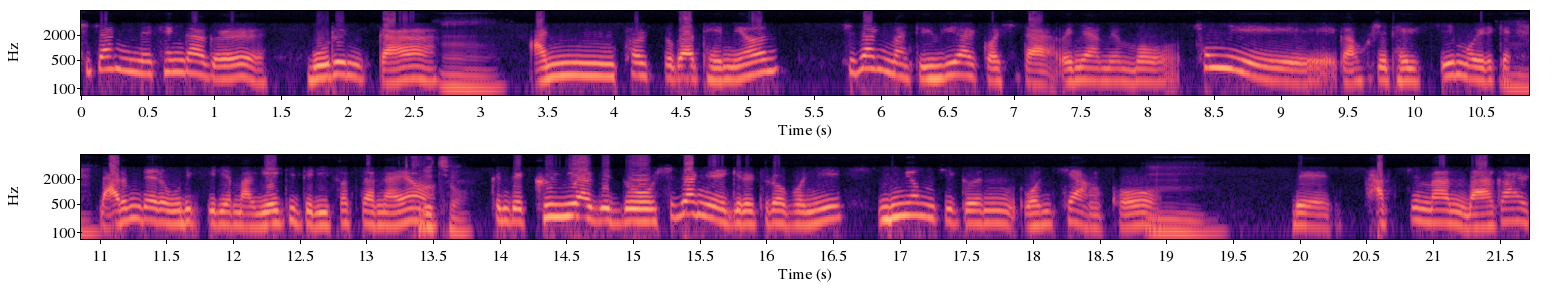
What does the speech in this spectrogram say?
시장님의 생각을 모르니까 음. 안철수가 되면 시장님한테 유리할 것이다. 왜냐하면 뭐 총리가 혹시 될지 뭐 이렇게 음. 나름대로 우리끼리 막 얘기들이 있었잖아요. 그렇죠. 근데 그 이야기도 시장님 얘기를 들어보니 임명직은 원치 않고 음. 네 작지만 나가 할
